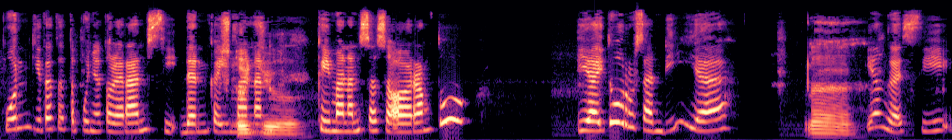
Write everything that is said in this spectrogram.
pun kita tetap punya toleransi dan keimanan setuju. keimanan seseorang tuh ya itu urusan dia. Nah. Ya enggak sih?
